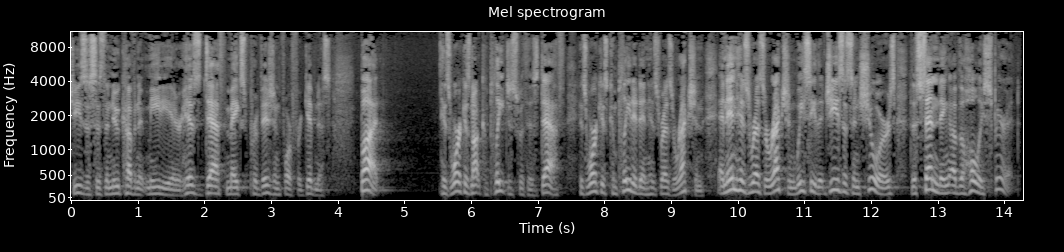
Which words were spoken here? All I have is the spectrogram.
Jesus is the new covenant mediator. His death makes provision for forgiveness. But his work is not complete just with his death. His work is completed in his resurrection. And in his resurrection, we see that Jesus ensures the sending of the Holy Spirit.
